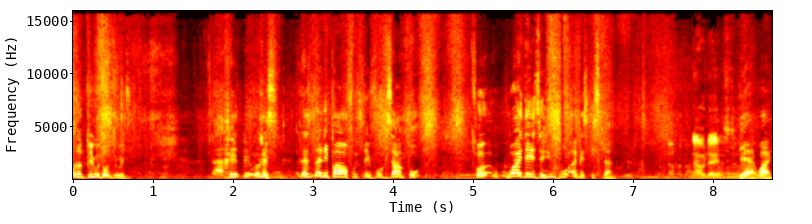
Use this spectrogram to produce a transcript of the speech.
other people don't do it? Akhi, be honest. There's many powerful things. For example, for why there is a huge war against Islam. Nowadays, Yeah, why?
